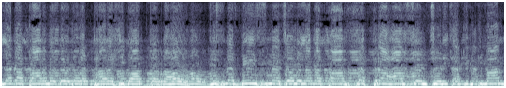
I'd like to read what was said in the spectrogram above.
लगातार मैं 2018 की बात कर रहा हूँ, जिसने 20 मैचों में लगातार 17 हाफ़ सेंचुरी का कीर्तिमान,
